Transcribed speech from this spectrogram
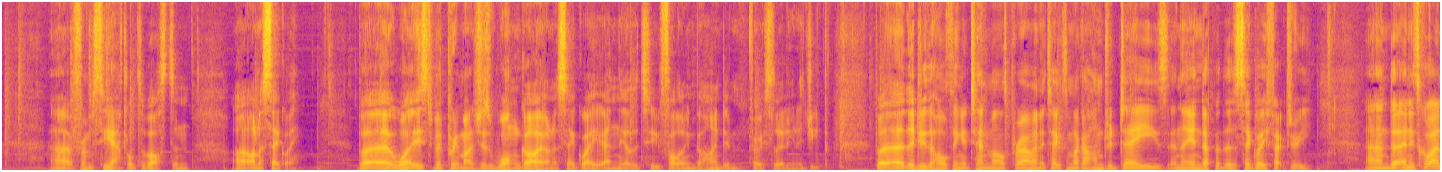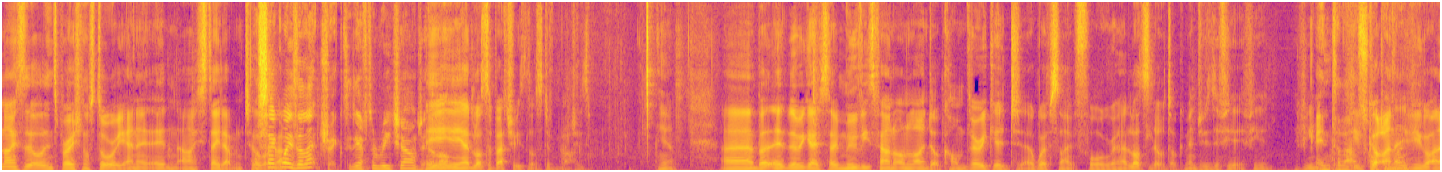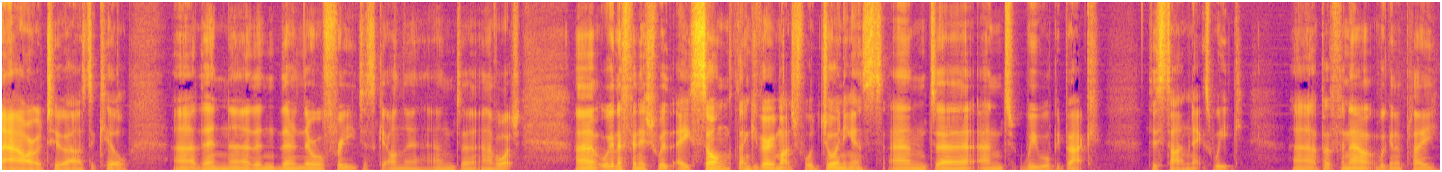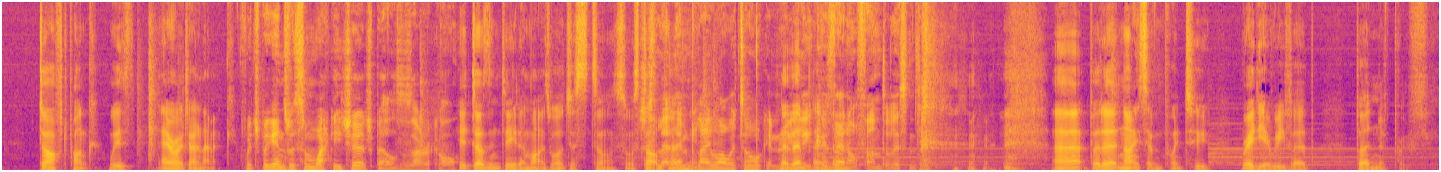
uh, from Seattle to Boston uh, on a Segway. But uh, what is pretty much just one guy on a Segway and the other two following behind him very slowly in a jeep. But uh, they do the whole thing at 10 miles per hour and it takes them like 100 days and they end up at the Segway factory. And uh, and it's quite a nice little inspirational story. And, it, and I stayed up until The about- Segway's electric. Did you have to recharge it? yeah, he had lots of batteries, lots of different batteries. Yeah. Uh, but uh, there we go. So moviesfoundonline.com, very good uh, website for uh, lots of little documentaries. If you if you if you Into that if you've got an, if you've got an hour or two hours to kill, uh, then uh, then then they're all free. Just get on there and uh, have a watch. Uh, we're going to finish with a song. Thank you very much for joining us, and uh, and we will be back this time next week. Uh, but for now, we're going to play Daft Punk with Aerodynamic. Which begins with some wacky church bells, as I recall. It does indeed. I might as well just sort of Just start let playing them it. play while we're talking, Let them really, because they're not fun to listen to. Uh, but uh, 97.2 Radio Reverb, Burden of Proof.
